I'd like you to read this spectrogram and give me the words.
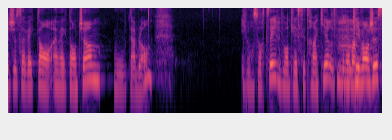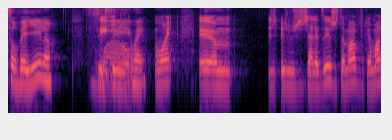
juste avec ton, avec ton chum ou ta blonde, ils vont sortir, ils vont te laisser tranquille. Vraiment. Puis ils vont juste surveiller, là. C'est, C'est- ouais. Ouais. Euh, J'allais dire justement vraiment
